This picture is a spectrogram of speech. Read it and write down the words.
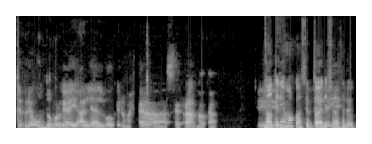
Te pregunto porque hay, algo que no me está cerrando acá. no eh, tenemos concepto de derecho a la salud.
